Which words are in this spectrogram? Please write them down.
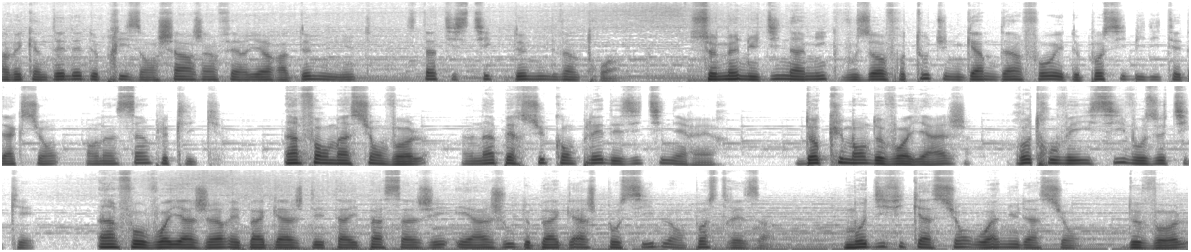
avec un délai de prise en charge inférieur à 2 minutes, statistique 2023. Ce menu dynamique vous offre toute une gamme d'infos et de possibilités d'action en un simple clic. Information vol, un aperçu complet des itinéraires. Documents de voyage, retrouvez ici vos e-tickets. Infos voyageurs et bagages détails passagers et ajout de bagages possibles en post-reza. Modification ou annulation de vol,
